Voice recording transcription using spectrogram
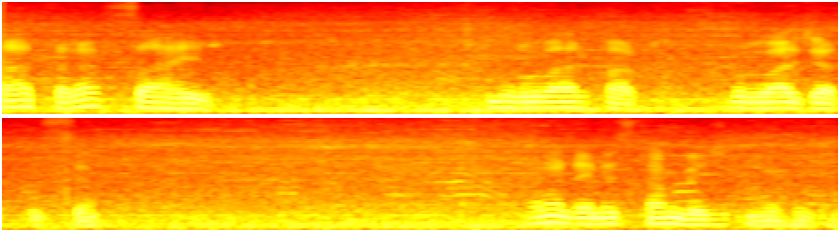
Sağ taraf sahil. Bulvar Park. Bulvar Caddesi. Ama deniz tam gözükmüyor burada.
